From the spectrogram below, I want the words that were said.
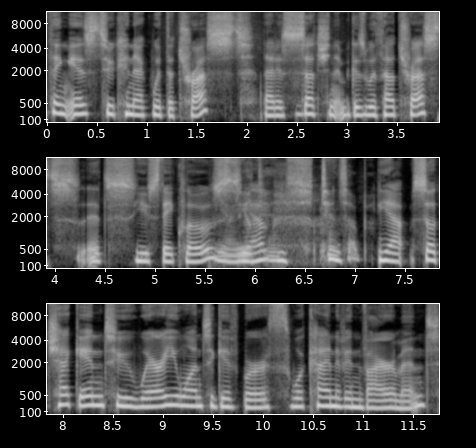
thing is to connect with the trust. That is mm. such an because without trust, it's you stay closed. you'll tense, tense up. Yeah. So check into where you want to give birth, what kind of environment,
